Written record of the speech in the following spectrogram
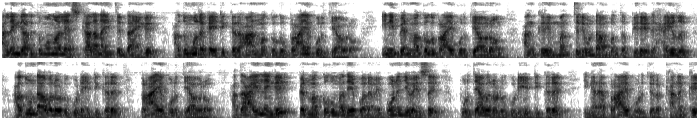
അല്ലെങ്കിൽ അതുക്ക് മുന്നോലെ സ്ഖലനായിത്തിട്ടായെങ്കിൽ അതുമൂലക്കായിട്ടിക്കർ ആൺമക്കൾക്ക് പ്രായപൂർത്തിയാവറോ ഇനി പെൺമക്കൾക്ക് പ്രായപൂർത്തിയാവറോ അങ്ങ് മന്ത്ലി ഉണ്ടാകുമ്പോഴത്തെ പീരീഡ് ഹൈല് അതുണ്ടാവലോട് കൂടെ ഇട്ടിക്കർ പ്രായപൂർത്തിയാവറോ അതായില്ലെങ്കിൽ പെൺമക്കൾക്കും അതേപോലെ പതിനഞ്ച് വയസ്സ് പൂർത്തിയാവലോട് കൂടിയ ടിക്കറ് ഇങ്ങനെ പ്രായപൂർത്തിയൊരു കണക്ക്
